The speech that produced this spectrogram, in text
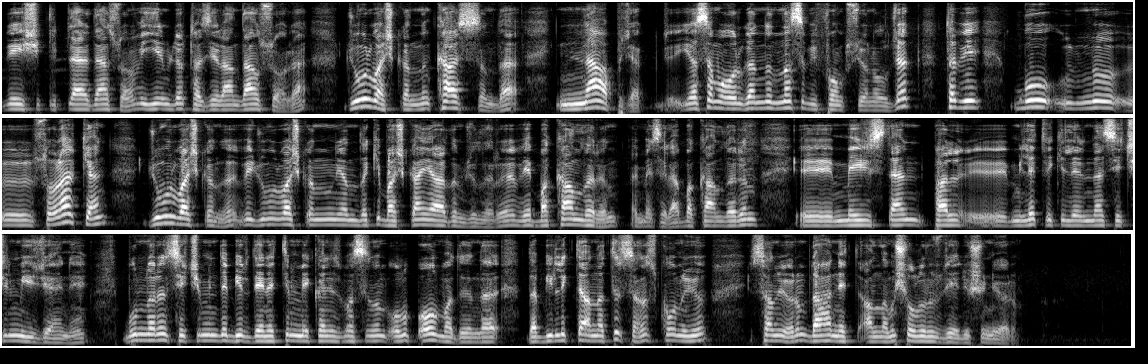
değişikliklerden sonra ve 24 Haziran'dan sonra Cumhurbaşkanı'nın karşısında ne yapacak? Yasama organının nasıl bir fonksiyon olacak? Tabii bunu e, sorarken Cumhurbaşkanı ve Cumhurbaşkanı'nın yanındaki başkan yardımcıları ve bakanların mesela bakanların e, meclisten par, e, milletvekillerinden seçilmeyeceğini, bunların seçiminde bir denetim mekanizmasının olup olmadığını da birlikte anlatırsanız konuyu sanıyorum daha net anlamış oluruz diye düşünüyorum.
